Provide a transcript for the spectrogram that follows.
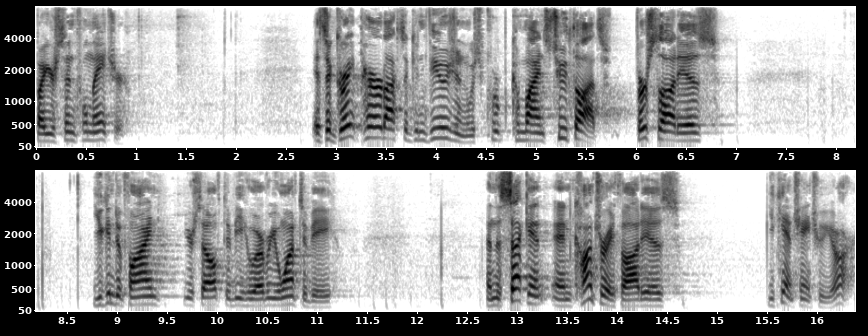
by your sinful nature. It's a great paradox of confusion which combines two thoughts. First thought is you can define yourself to be whoever you want to be. And the second and contrary thought is you can't change who you are.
